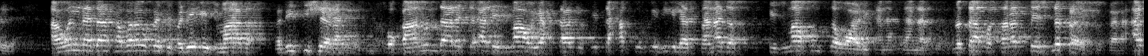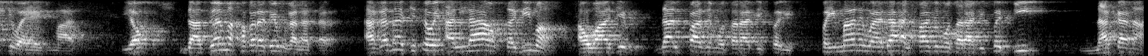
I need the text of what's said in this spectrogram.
څه اول نه دا خبره وکړه چې په دې اجماع ده په دې څه شی راځي خو قانون دار چې ال اجماع يحتاج في تحقق دي الى السند اجماع هم سوالي کنه سند نو تاسو سند پیش نه کړئ کنه اچي وای اجماع یو دا دویمه خبره دیم غلطه ده هغه دا چې ته وای الله او قدیمه او واجب دا الفاظ مترادف دي په ایمان وای دا الفاظ مترادف دي نه کنه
